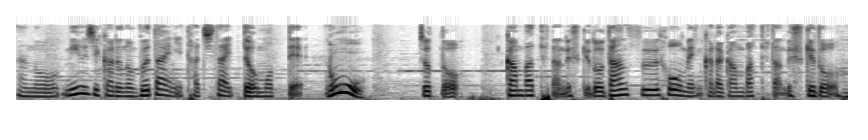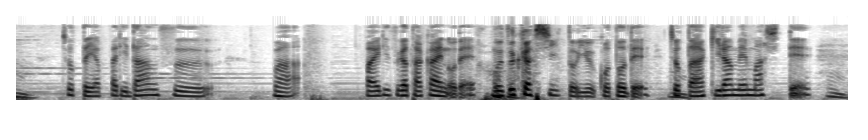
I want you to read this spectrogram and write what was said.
あの、ミュージカルの舞台に立ちたいって思って、おお、ちょっと頑張ってたんですけど、ダンス方面から頑張ってたんですけど、うん。ちょっとやっぱりダンスは倍率が高いので 難しいということで、ちょっと諦めまして、うん。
